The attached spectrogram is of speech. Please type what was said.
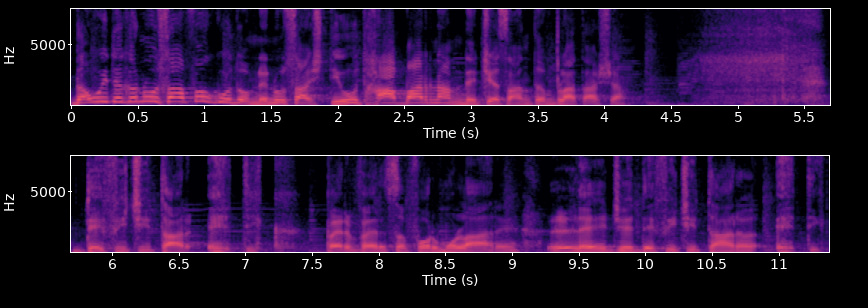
Dar uite că nu s-a făcut, domne, nu s-a știut, habar n-am de ce s-a întâmplat așa Deficitar etic. Perversă formulare, lege deficitară etic.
